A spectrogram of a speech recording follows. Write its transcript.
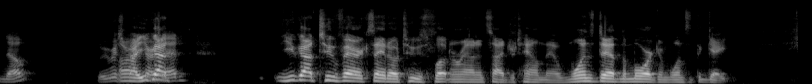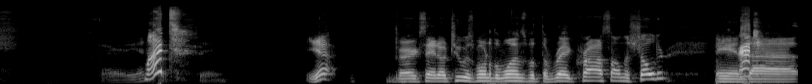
No, we respect right, you our got- dead. You got two Varix 802s floating around inside your town now. One's dead in the morgue and one's at the gate. Very What? Yeah. Varix 802 was one of the ones with the red cross on the shoulder. And uh,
